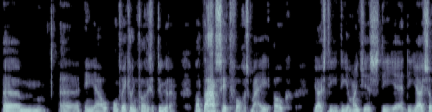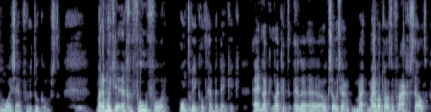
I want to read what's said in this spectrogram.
um, uh, in jouw ontwikkeling van recepturen. Want daar zit volgens mij ook juist die diamantjes die, uh, die juist zo mooi zijn voor de toekomst. Maar daar moet je een gevoel voor ontwikkeld hebben, denk ik. Laat, laat ik het uh, ook zo zeggen. mij wordt wel eens de vraag gesteld:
